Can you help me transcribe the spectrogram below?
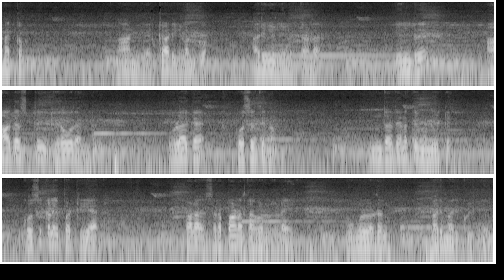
வணக்கம். நான் ஏற்காடு இளங்கோ அறிவியல் எழுத்தாளர். இன்று ஆகஸ்ட் இருபது அன்று உலக கொசு தினம். இந்த தினத்தை முன்னிட்டு கொசுக்களை பற்றிய பல சிறப்பான தகவல்களை உங்களுடன் பரிமாறிக்கொள்கிறேன்.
